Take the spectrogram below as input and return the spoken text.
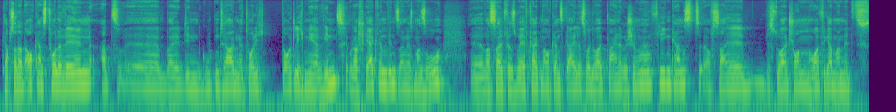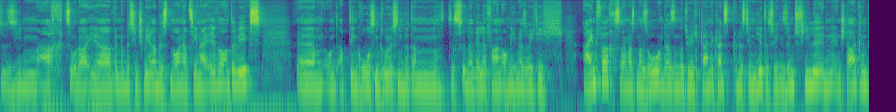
Kapstadt hat auch ganz tolle Wellen, hat äh, bei den guten Tagen natürlich deutlich mehr Wind oder stärkeren Wind, sagen wir es mal so, äh, was halt fürs Wavekiten auch ganz geil ist, weil du halt kleinere Schirme fliegen kannst. Auf Seil bist du halt schon häufiger mal mit 7, 8 oder eher, wenn du ein bisschen schwerer bist, 9er, 10er, 11er unterwegs. Ähm, und ab den großen Größen wird dann das in der Welle fahren auch nicht mehr so richtig einfach, sagen wir es mal so. Und da sind natürlich kleine Kites prädestiniert. Deswegen sind viele in, in Starkwind,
